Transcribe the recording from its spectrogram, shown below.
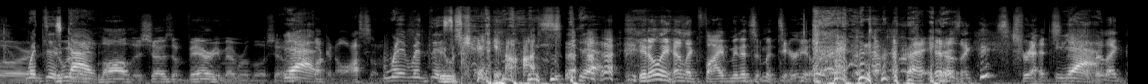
lord! With this it was guy. a law of the show's a very memorable show. Yeah. it was fucking awesome. With, with it this was chaos. Yeah. it only had like five minutes of material. right. and I was like stretched Yeah. over like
